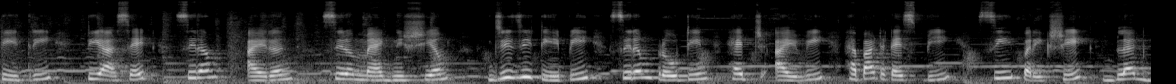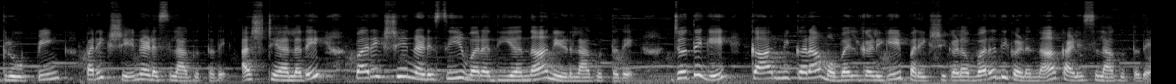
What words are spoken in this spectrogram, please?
T three, ಟಿಯಾಸೆಟ್, serum, iron serum magnesium P serum protein H I V hepatitis B C ಪರೀಕ್ಷೆ ಬ್ಲಡ್ ಗ್ರೂಪಿಂಗ್ ಪರೀಕ್ಷೆ ನಡೆಸಲಾಗುತ್ತದೆ. ಅಷ್ಟೇ ಅಲ್ಲದೆ ಪರೀಕ್ಷೆ ನಡೆಸಿ ವರದಿಯನ್ನು ನೀಡಲಾಗುತ್ತದೆ. ಜೊತೆಗೆ ಕಾರ್ಮಿಕರ ಮೊಬೈಲ್ಗಳಿಗೆ ಪರೀಕ್ಷೆಗಳ ವರದಿಗಳನ್ನು ಕಳಿಸಲಾಗುತ್ತದೆ.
